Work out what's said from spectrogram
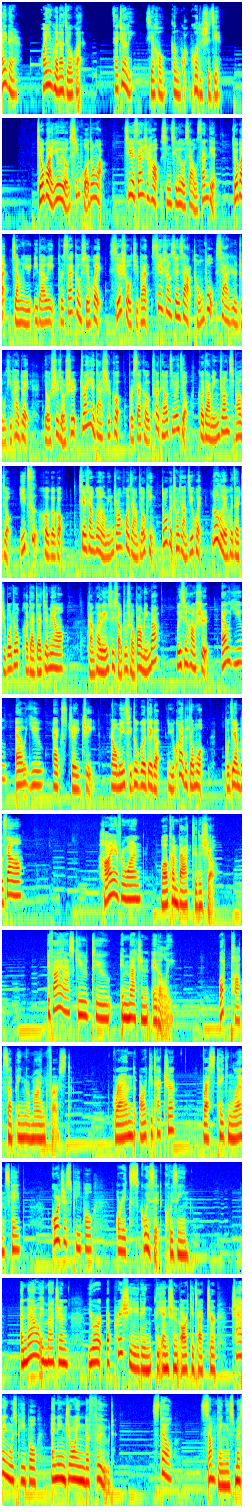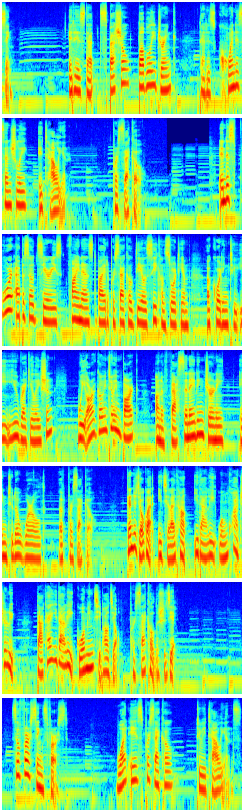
Hi there，欢迎回到酒馆，在这里邂逅更广阔的世界。酒馆又有新活动了，七月三十号星期六下午三点，酒馆将与意大利 Prosecco 协会携手举办线上线下同步夏日主题派对，有侍酒师专业大师课，Prosecco 特调鸡尾酒，各大名庄起泡酒一次喝个够。线上更有名庄获奖酒品，多个抽奖机会。露露也会在直播中和大家见面哦，赶快联系小助手报名吧，微信号是 l u l u x j g，让我们一起度过这个愉快的周末，不见不散哦。Hi everyone, welcome back to the show. If I ask you to imagine Italy, what pops up in your mind first? Grand architecture, breathtaking landscape, gorgeous people, or exquisite cuisine? And now imagine you're appreciating the ancient architecture, chatting with people, and enjoying the food. Still, something is missing. It is that special bubbly drink that is quintessentially Italian Prosecco. In this four episode series financed by the Prosecco DOC Consortium according to EU regulation, we are going to embark on a fascinating journey into the world of Prosecco. 跟着酒馆一起来趟意大利文化之旅， 打开意大利国民起泡酒 Prosecco 的世界。So first things first, what is Prosecco to Italians?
